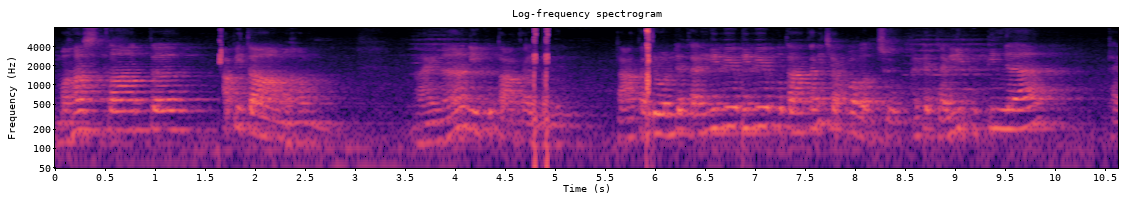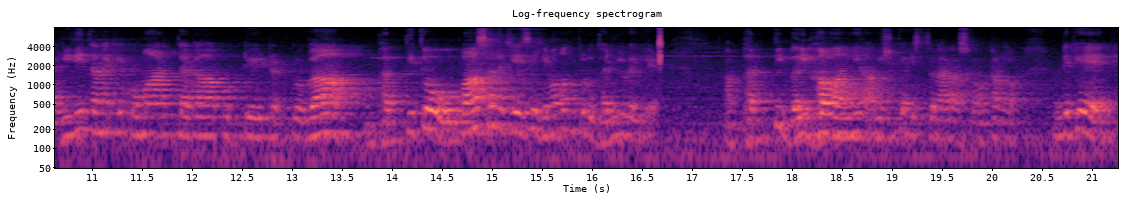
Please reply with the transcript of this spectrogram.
మహస్తాత్ అపితామహం. ఆయన నీకు తాతలు తాతలు అంటే తల్లి వైపు వైపు తాతని చెప్పవచ్చు. అంటే తల్లి పుట్టిందా? తల్లి తనకి కుమార్తెగా పుట్టేటట్టుగా భక్తితో ఉపాసన చేసి హిమవంతుడు ధన్యుడయ్యాడు. ఆ భక్తి వైభవాన్ని ఆవిష్కరిస్తున్నారు ఆ శ్లోకంలో. అందుకే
